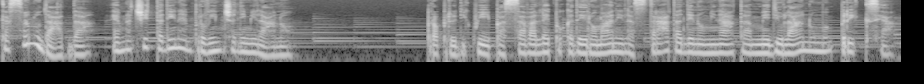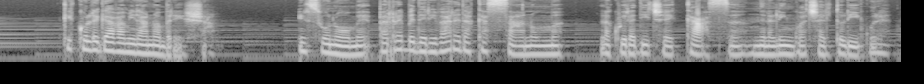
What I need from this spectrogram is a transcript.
Cassano d'Adda è una cittadina in provincia di Milano. Proprio di qui passava all'epoca dei Romani la strada denominata Mediolanum Brixia, che collegava Milano a Brescia. Il suo nome parrebbe derivare da Cassanum, la cui radice Cass nella lingua celto-ligure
